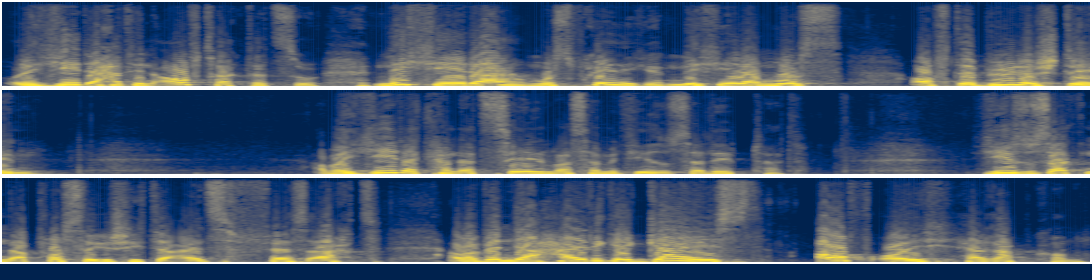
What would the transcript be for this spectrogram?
Und jeder hat den Auftrag dazu. Nicht jeder muss predigen, nicht jeder muss auf der Bühne stehen. Aber jeder kann erzählen, was er mit Jesus erlebt hat. Jesus sagt in Apostelgeschichte 1, Vers 8, aber wenn der Heilige Geist auf euch herabkommt,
